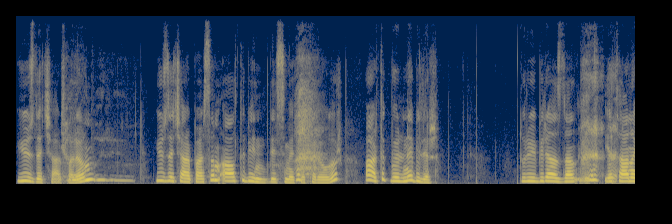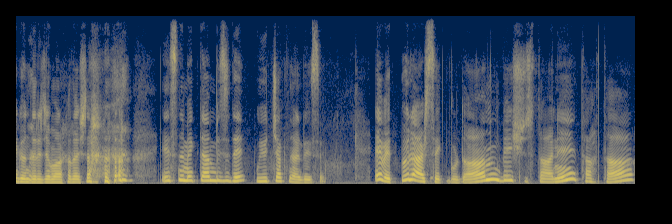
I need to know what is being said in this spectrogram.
yüzde çarparım. Yüzde çarparsam 6000 desimetre kare olur. Artık bölünebilir. Duru'yu birazdan yatağına göndereceğim arkadaşlar. Esnemekten bizi de uyutacak neredeyse. Evet bölersek buradan 500 tane tahta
